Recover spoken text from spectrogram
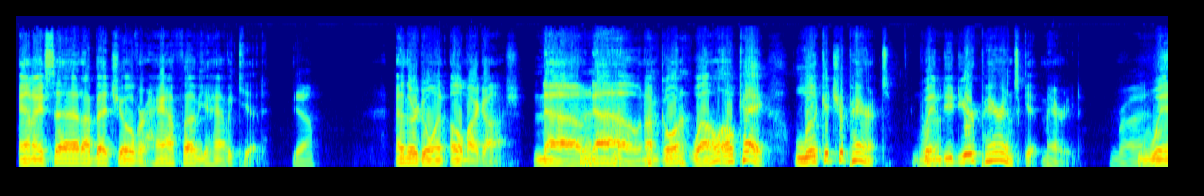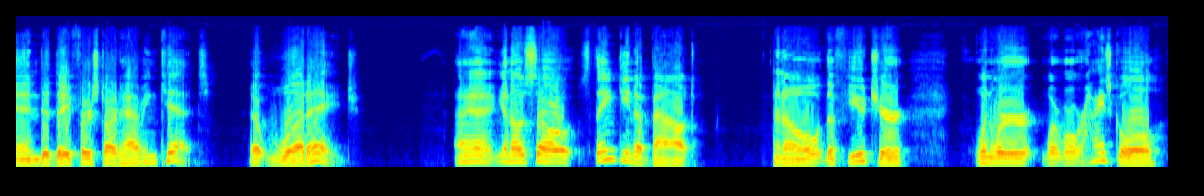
And I said, I bet you over half of you have a kid. yeah. And they're going, oh my gosh, no, no. And I'm going, well, okay, look at your parents. When did your parents get married? Right. When did they first start having kids? At what age? Uh, you know, so thinking about, you know, the future when we're when we're high school,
